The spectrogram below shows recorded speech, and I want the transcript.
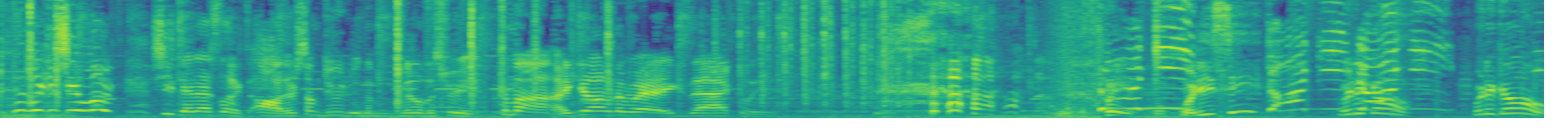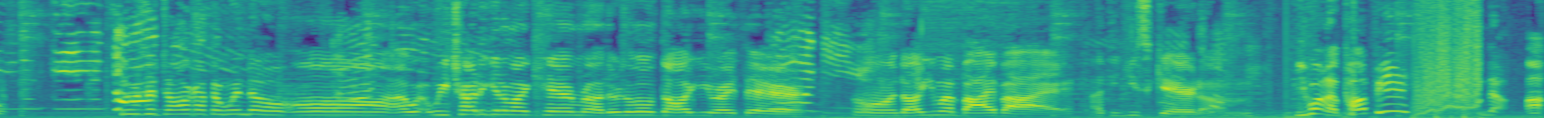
look at she looked. She dead ass looked. Oh, there's some dude in the middle of the street. Come on, get out of the way. Exactly. Wait, what do you see? Doggy, Where'd it go? Where'd it go? There was a dog out the window. Oh, I, we tried to get him on camera. There's a little doggy right there. Doggy. Oh, doggy went bye-bye. I think you scared him. You want a puppy? No. Uh,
